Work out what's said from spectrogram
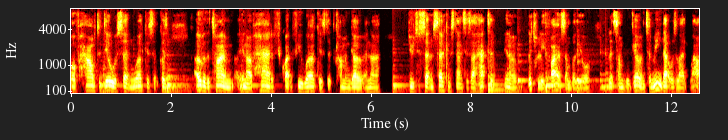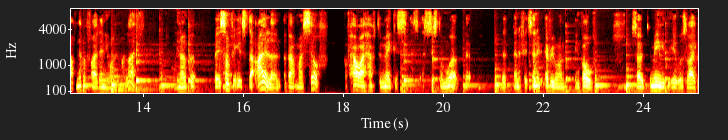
of how to deal with certain workers because over the time, you know, I've had a quite a few workers that come and go, and uh, due to certain circumstances, I had to, you know, literally fire somebody or let somebody go. And to me, that was like, wow, I've never fired anyone in my life, you know. But but it's something it's that I learned about myself of how I have to make a system work that that benefits any, everyone involved. So to me, it was like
